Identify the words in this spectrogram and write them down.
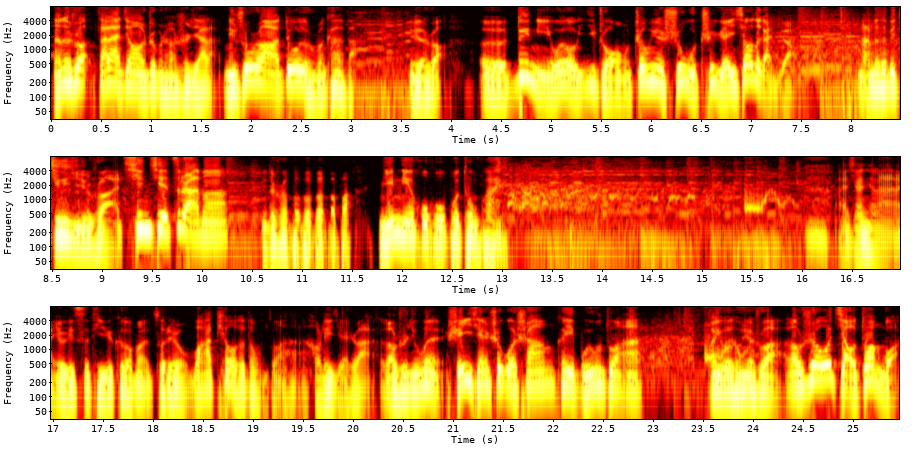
男的说：“咱俩交往这么长时间了，你说说啊，对我有什么看法？”女的说：“呃，对你我有一种正月十五吃元宵的感觉。”男的特别惊喜，就说：“啊，亲切自然吗？”女的说：“不不不不不，黏黏糊糊不痛快。” 哎，想起来有一次体育课嘛，做这种蛙跳的动作哈，好理解是吧？老师就问谁以前受过伤，可以不用做啊？啊，有个同学说：“老师，我脚断过。”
